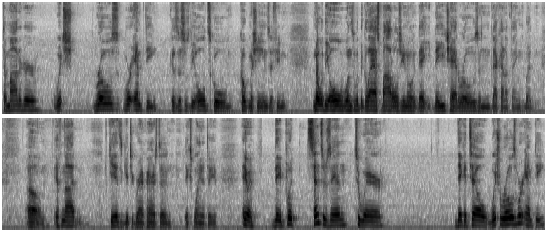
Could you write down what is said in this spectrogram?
to monitor which rows were empty, because this was the old school Coke machines. If you know the old ones with the glass bottles, you know, they, they each had rows and that kind of thing. But um, if not, kids, get your grandparents to explain it to you. Anyway, they put sensors in to where they could tell which rows were empty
